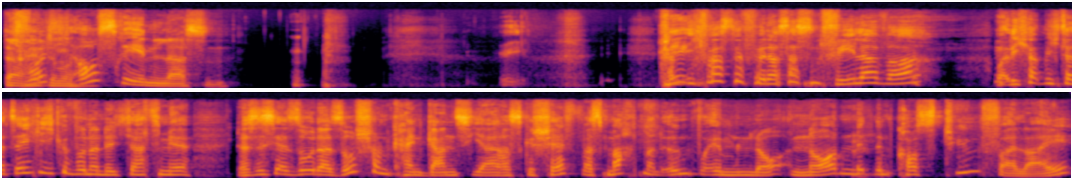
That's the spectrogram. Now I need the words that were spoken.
da Ich hätte wollte dich man... ausreden lassen. Kann Nee. ich was dafür, dass das ein Fehler war? Weil ich habe mich tatsächlich gewundert. Ich dachte mir, das ist ja so oder so schon kein Ganzjahresgeschäft. Was macht man irgendwo im Nor- Norden mit einem Kostümverleih,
